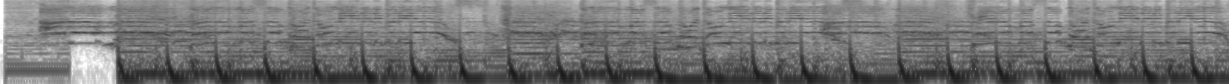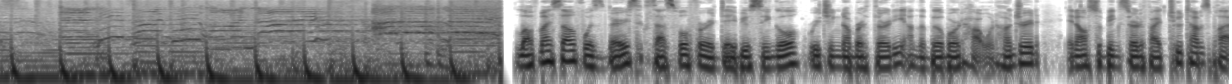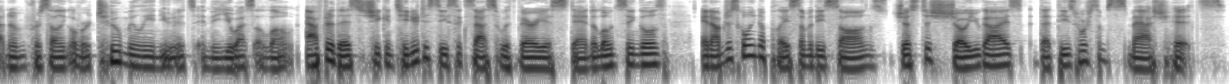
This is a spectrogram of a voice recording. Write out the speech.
Love Myself was very successful for a debut single, reaching number 30 on the Billboard Hot 100 and also being certified two times platinum for selling over 2 million units in the US alone. After this, she continued to see success with various standalone singles, and I'm just going to play some of these songs just to show you guys that these were some smash hits.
